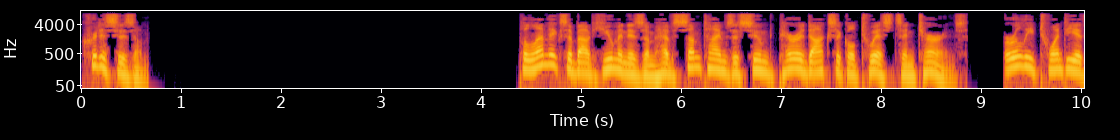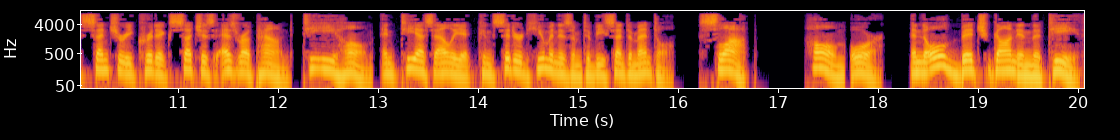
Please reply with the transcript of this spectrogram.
Criticism Polemics about humanism have sometimes assumed paradoxical twists and turns. Early 20th-century critics such as Ezra Pound, T. E. Hulme, and T. S. Eliot considered humanism to be sentimental slop, Hulme or an old bitch gone in the teeth.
